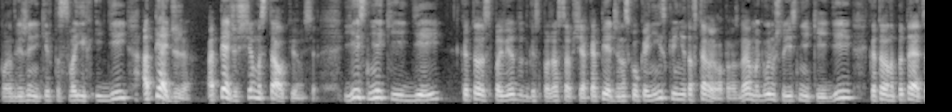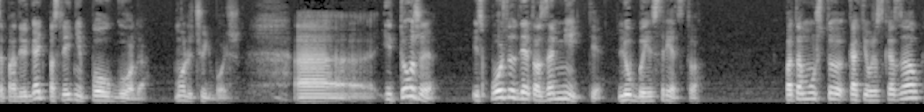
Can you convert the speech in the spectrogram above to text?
продвижения каких-то своих идей. Опять же, опять же, с чем мы сталкиваемся? Есть некие идеи, которые исповедует госпожа Собчак. Опять же, насколько они искренне, это второй вопрос. Да? Мы говорим, что есть некие идеи, которые она пытается продвигать последние полгода, может чуть больше. А, и тоже используют для этого, заметьте, любые средства. Потому что, как я уже сказал,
